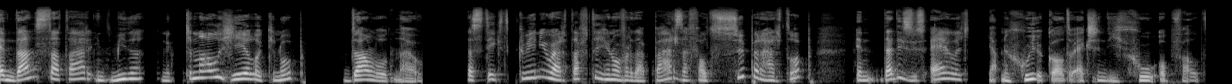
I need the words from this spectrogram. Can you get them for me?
En dan staat daar in het midden een knalgele knop, download now. Dat steekt ik weet niet waar het af tegenover dat paars, dat valt super hard op. En dat is dus eigenlijk ja, een goede call to action die goed opvalt.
